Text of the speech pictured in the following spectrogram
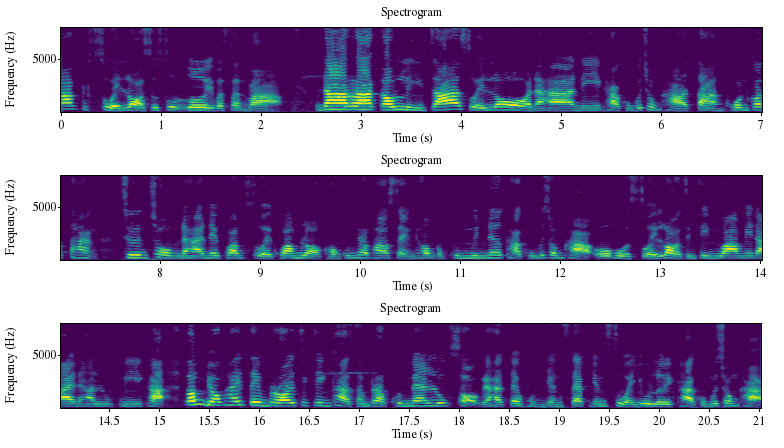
มากสวยหล่อสุดๆเลยวัสันว่า ดาราเกาหลีจ้าสวยหล่อนะคะนี่ค่ะ คุณผู้ชมขาต่างคนก็ต่างชื่นชมนะคะ ในความสวยความหล่อของคุณแพรวพาวแสงทองกับคุณวินเนอร์ค่ะ คุณผู้ชมค่ะโอ้โห สวยหล่อจริง ๆ ว่าไม่ได้นะคะลุคนี้ค่ะ ต้องยกให้เต็มร้อยจริง ๆ ค่ะสำหรับคุณแม่ลูกสองนะคะ แต่หุ่นยังแซ่บยังสวยอยู่เลยค่ะ คุณผู้ชมค่ะ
